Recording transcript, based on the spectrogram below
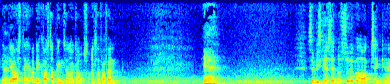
Det, det er også det, og det koster penge sådan noget, Claus. Altså, for fanden. Ja, Så vi skal have sat nogle server op, tænker jeg.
